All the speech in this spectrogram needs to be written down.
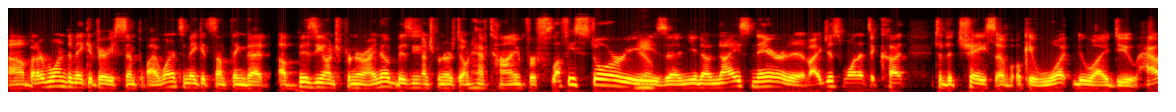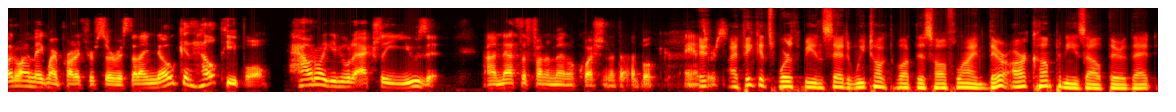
Uh, but I wanted to make it very simple. I wanted to make it something that a busy entrepreneur. I know busy entrepreneurs don't have time for fluffy stories and you know nice narrative. I just wanted to cut to the chase of okay, what do I do? How do I make my product or service that I know can help people? How do I get people to actually use it? And that's the fundamental question that that book answers. It- I think it's worth being said, and we talked about this offline. There are companies out there that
